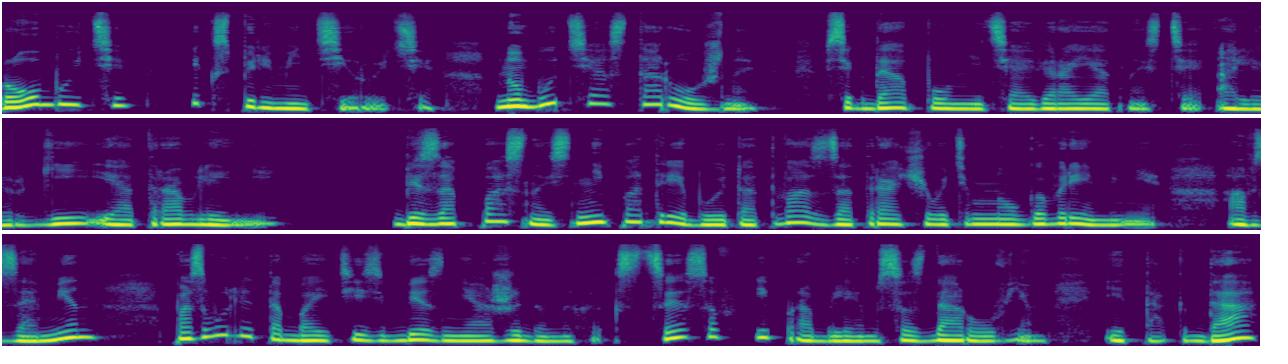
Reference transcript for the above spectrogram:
Пробуйте, экспериментируйте, но будьте осторожны, всегда помните о вероятности аллергии и отравлений. Безопасность не потребует от вас затрачивать много времени, а взамен позволит обойтись без неожиданных эксцессов и проблем со здоровьем, и тогда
